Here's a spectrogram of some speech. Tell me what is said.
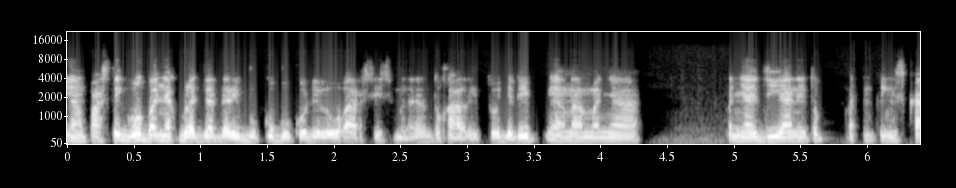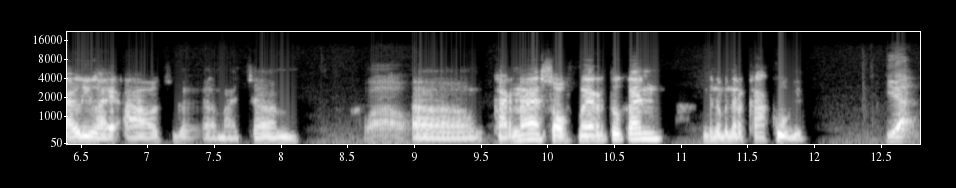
yang pasti gue banyak belajar dari buku-buku di luar sih sebenarnya untuk hal itu. Jadi yang namanya penyajian itu penting sekali layout segala macam. Wow. Uh, karena software tuh kan benar-benar kaku gitu. Iya.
